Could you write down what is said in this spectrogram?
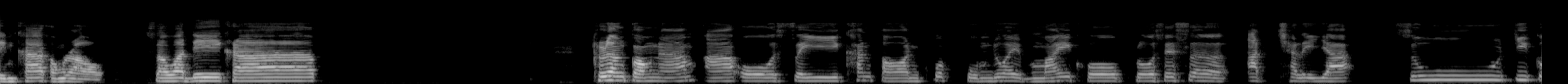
สินค้าของเรา สวัสดีครับ เครื่องกรองน้ำ ROC ขั้นตอนควบคุมด้วยไมโครโปรเซสเซอร์อัจฉริยะซูจิโก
